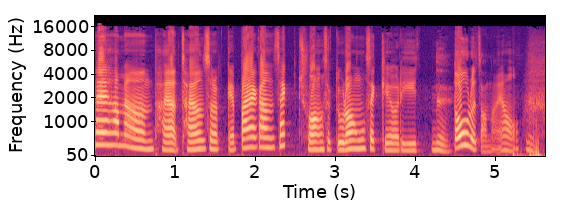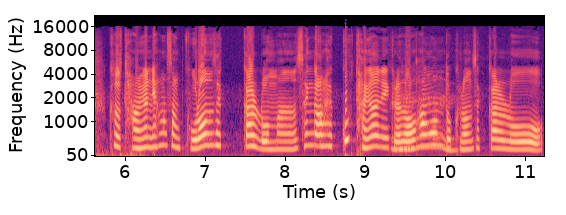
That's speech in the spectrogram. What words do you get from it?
해 하면 다, 자연스럽게 빨간색, 주황색, 노란색 계열이 네. 떠오르잖아요. 네. 그래서 당연히 항상 그런 색깔로만 생각을 했고 당연히 그래서 음. 황혼도 그런 색깔로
